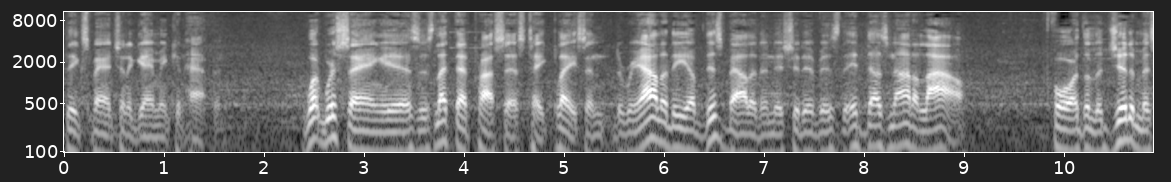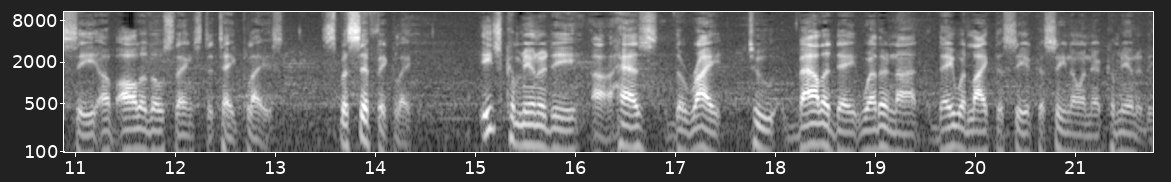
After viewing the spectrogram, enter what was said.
the expansion of gaming can happen. What we're saying is, is let that process take place. And the reality of this ballot initiative is that it does not allow for the legitimacy of all of those things to take place. Specifically, each community uh, has the right to validate whether or not they would like to see a casino in their community.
